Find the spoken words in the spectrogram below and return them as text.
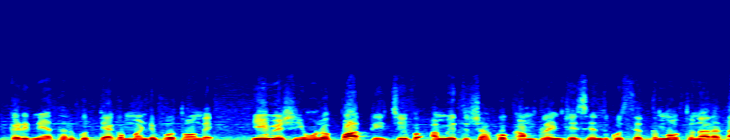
ఇక్కడి నేతలకు తెగ మండిపోతోంది. ఈ విషయంలో పార్టీ చీఫ్ అమిత్ షాకు కంప్లైంట్ చేసేందుకు సిద్ధమవుతున్నారట.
